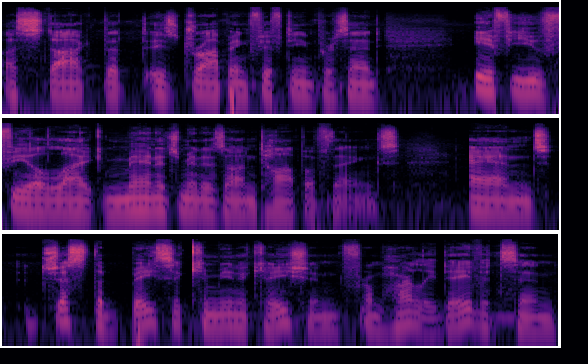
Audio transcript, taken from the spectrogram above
a stock that is dropping fifteen percent if you feel like management is on top of things, and just the basic communication from Harley Davidson.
